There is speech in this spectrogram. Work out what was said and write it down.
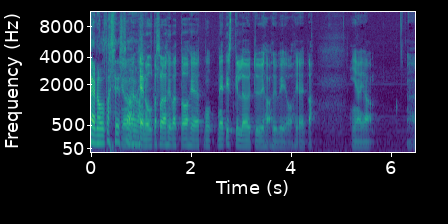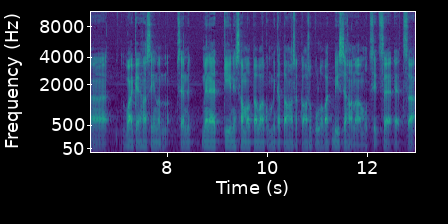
Henulta siis Joo, on hyvä. Henulta saa hyvät ohjeet, mutta netistäkin löytyy ihan hyviä ohjeita. Ja, ja ää, vaikeahan siinä on, se nyt menee kiinni samalla tavalla kuin mikä tahansa kaasupullo, vaikka bissehanaa, mutta sitten se, että sä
